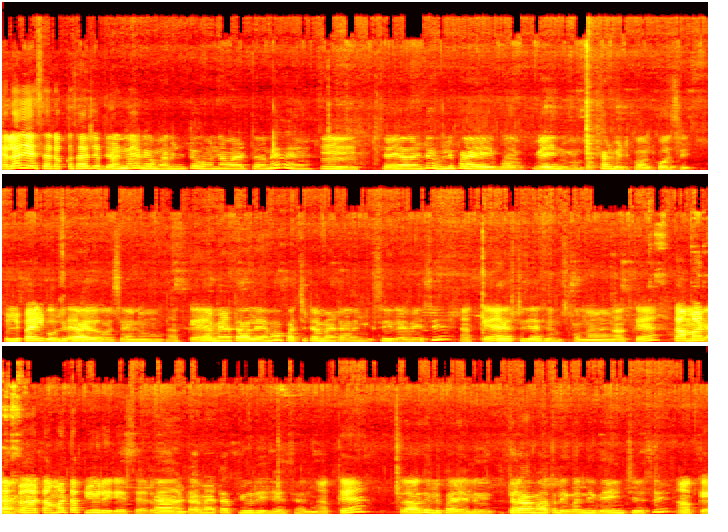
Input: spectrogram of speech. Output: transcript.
ఎలా చేశారు? ఒక్కసారి చెప్పండి. మన ఇంట్లో ఉన్న వాటితోనే చేయాలంటే ఉల్లిపాయ వేయి పక్కన పెట్టుకోవాలి కోసి. ఉల్లిపాయలు ఉల్లిపాయలు కోసాను. టమాటాలు ఏమో పచ్చి టమాటాలు మిక్సీలో వేసి పేస్ట్ చేసి ఉంచుకున్నా. ఓకే. టమాటా టమాటా ప్యూరీ చేశారు. టమాటా ప్యూరీ చేశాను. ఓకే. తర్వాత ఉల్లిపాయలు కిరామాతలు ఇవన్నీ వేయించేసి ఓకే.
